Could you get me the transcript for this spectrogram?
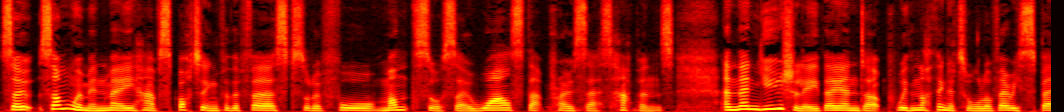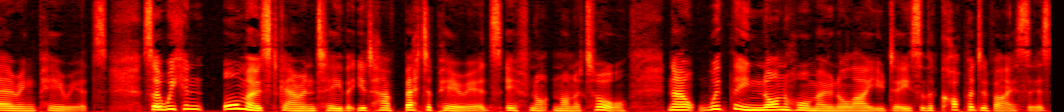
So, some women may have spotting for the first sort of four months months or so whilst that process happens. And then usually they end up with nothing at all or very sparing periods. So we can almost guarantee that you'd have better periods, if not none at all. Now, with the non hormonal IUD, so the copper devices,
